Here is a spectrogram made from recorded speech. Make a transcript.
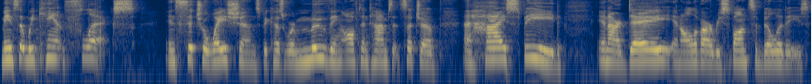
Means that we can't flex in situations because we're moving oftentimes at such a, a high speed in our day, in all of our responsibilities.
